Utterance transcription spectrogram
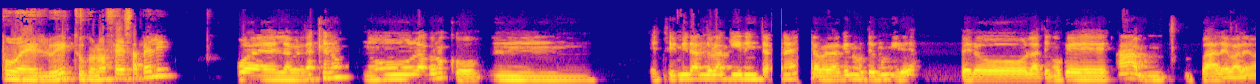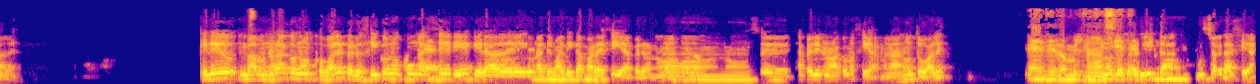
Pues Luis, ¿tú conoces esa peli? Pues la verdad es que no, no la conozco. Mm, estoy mirándola aquí en internet, la verdad que no tengo ni idea, pero la tengo que... Ah, vale, vale, vale. Creo, vamos, no la conozco, ¿vale? Pero sí conozco una serie que era de una temática parecida, pero Es no, no. no sé, esta peli no la conocía, me la anoto, ¿vale? Es de Me la anoto, 2017. Perlita, muchas gracias.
